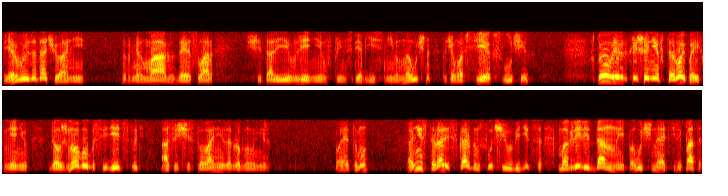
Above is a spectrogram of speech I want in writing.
Первую задачу они, например, Макс де считали явлением в принципе объяснимым научно, причем во всех случаях, в то время как решение второй, по их мнению, должно было бы свидетельствовать о существовании загробного мира. Поэтому они старались в каждом случае убедиться, могли ли данные, полученные от телепата,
